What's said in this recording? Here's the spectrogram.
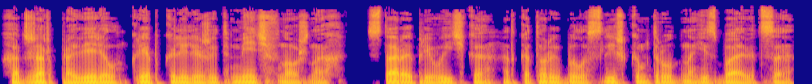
Хаджар проверил, крепко ли лежит меч в ножнах. Старая привычка, от которой было слишком трудно избавиться.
